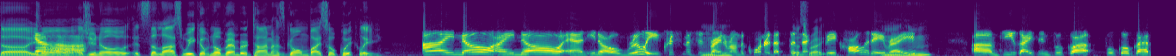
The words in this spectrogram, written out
uh, you know Yeah. as you know it's the last week of November time has gone by so quickly I know, I know. And, you know, really, Christmas is right Mhm. around the corner. That's the That's next right. big holiday, right? Um, do you guys in Fukuoka, Fukuoka have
